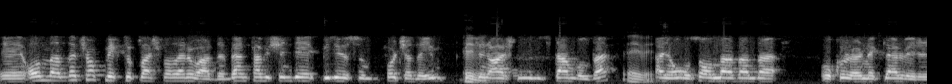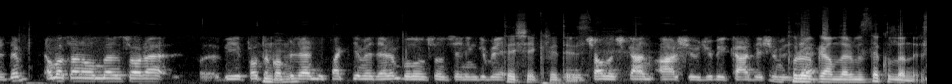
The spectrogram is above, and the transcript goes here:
E, ondan da çok mektuplaşmaları vardır. Ben tabii şimdi biliyorsun Foça'dayım. Bütün evet. arşivim İstanbul'da. Evet. Hani olsa onlardan da okur örnekler verirdim. Ama sana onların sonra bir fotokopilerini Hı-hı. takdim ederim. Bulunsun senin gibi Teşekkür ederiz. E, çalışkan arşivci bir kardeşimiz Programlarımızda kullanırız.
